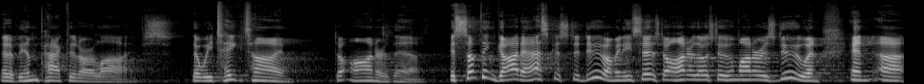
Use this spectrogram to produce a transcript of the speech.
that have impacted our lives, that we take time to honor them. It's something God asks us to do. I mean, He says to honor those to whom honor is due. And, and uh,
